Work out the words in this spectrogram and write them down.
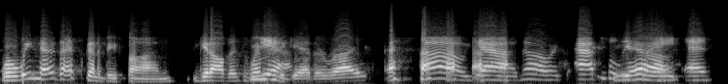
Well, we know that's going to be fun. Get all those women Yeah. together, right? oh yeah, no, it's absolutely Yeah. great, and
